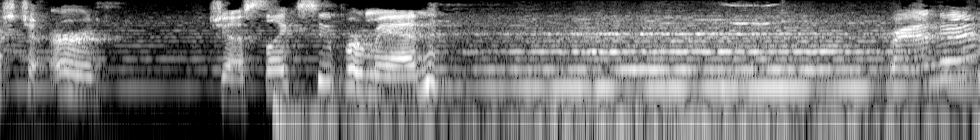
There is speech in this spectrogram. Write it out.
Crash to Earth, just like Superman. Brandon?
